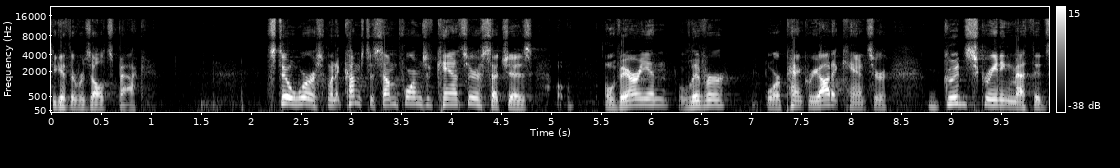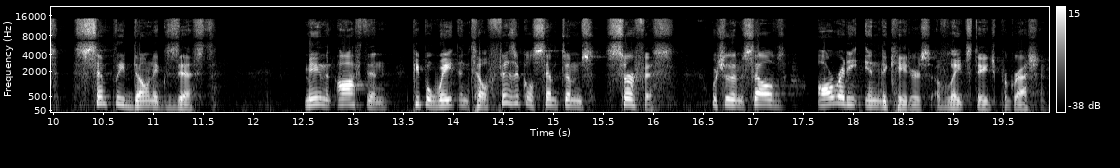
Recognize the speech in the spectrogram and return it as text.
to get the results back. Still worse, when it comes to some forms of cancer, such as ovarian, liver, or pancreatic cancer, good screening methods simply don't exist, meaning that often people wait until physical symptoms surface, which are themselves already indicators of late stage progression.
